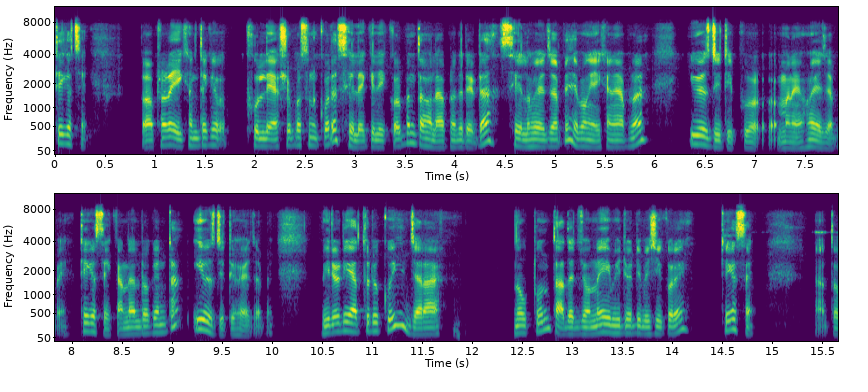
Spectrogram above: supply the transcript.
ঠিক আছে? তো আপনারা এখান থেকে ফুললি ১০০% করে সেলে ক্লিক করবেন, তাহলে আপনাদের এটা সেল হয়ে যাবে এবং এখানে আপনার ইউএসডিটি মানে হয়ে যাবে। ঠিক আছে? কার্নেল টোকেনটা ইউএসডিটি হয়ে যাবে। ভিডিওটি এতটুকুই। যারা নতুন তাদের জন্য এই ভিডিওটি বেশি করে। ঠিক আছে? তো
